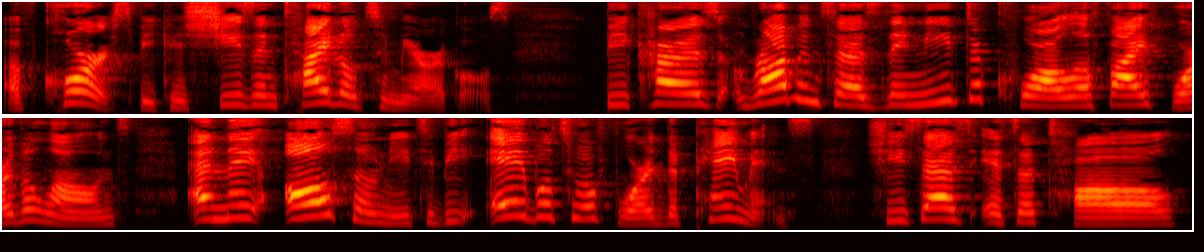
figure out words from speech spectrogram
of course, because she's entitled to miracles. Because Robyn says they need to qualify for the loans and they also need to be able to afford the payments. She says it's a tall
